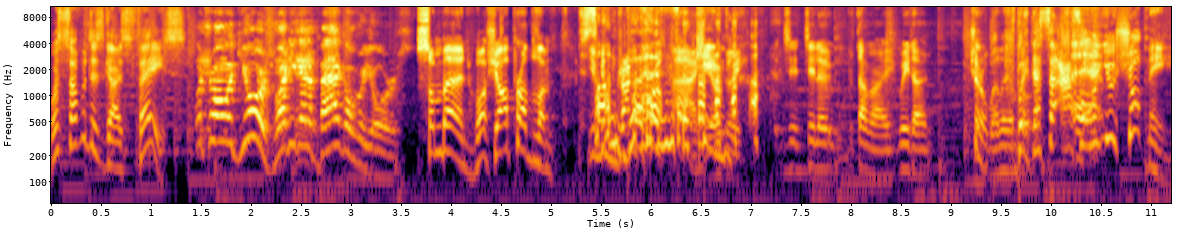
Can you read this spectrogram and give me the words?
What's up with this guy's face? What's wrong with yours? Why do you got a bag over yours? Sunburn, what's your problem? You've been dragged Sunburn. fucking... Ah, Dilu, don't worry, we don't. Shut up, William. Wait, that's the asshole you shot me.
